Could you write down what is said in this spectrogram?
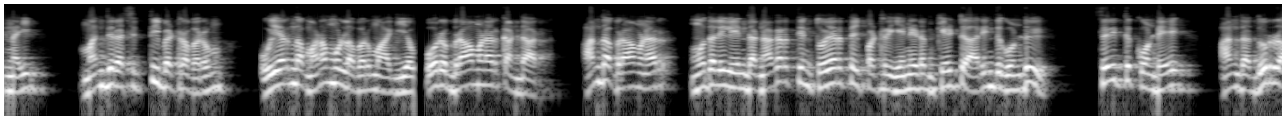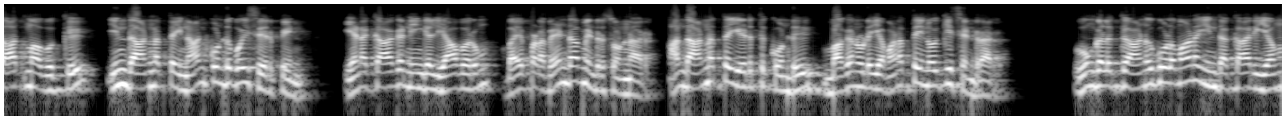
என்னை மந்திர சித்தி பெற்றவரும் உயர்ந்த மனமுள்ளவரும் ஆகிய ஒரு பிராமணர் கண்டார். அந்த பிராமணர் முதலில் இந்த நகரத்தின் துயரத்தை பற்றி என்னிடம் கேட்டு அறிந்து கொண்டு சிரித்துக்கொண்டே அந்த துர் ஆத்மாவுக்கு இந்த அன்னத்தை நான் கொண்டு போய் சேர்ப்பேன். எனக்காக நீங்கள் யாவரும் பயப்பட வேண்டாம் என்று சொன்னார். அந்த அன்னத்தை எடுத்துக்கொண்டு மகனுடைய வனத்தை நோக்கி சென்றார். உங்களுக்கு அனுகூலமான இந்த காரியம்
